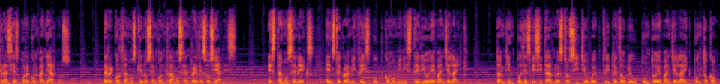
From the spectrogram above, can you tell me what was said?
Gracias por acompañarnos. Te recordamos que nos encontramos en redes sociales. Estamos en X, Instagram y Facebook como Ministerio Evangelike. También puedes visitar nuestro sitio web www.evangelike.com.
